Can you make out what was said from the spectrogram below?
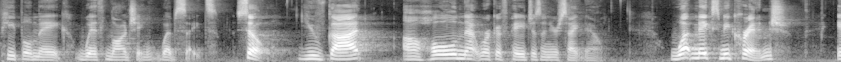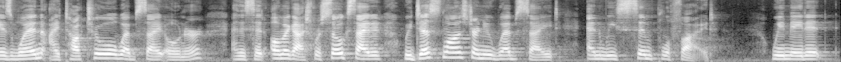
people make with launching websites. So you've got a whole network of pages on your site now. What makes me cringe is when I talked to a website owner and they said, oh my gosh, we're so excited. We just launched our new website and we simplified. We made it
